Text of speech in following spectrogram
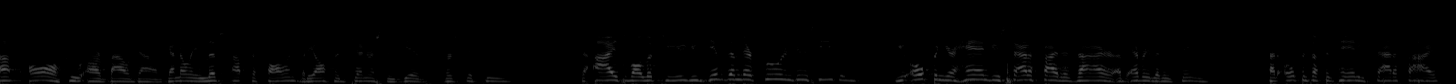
up all who are bowed down. God not only lifts up the fallen, but he also generously gives. Verse 15 the eyes of all look to you. You give them their food in due season. You open your hand, you satisfy the desire of every living thing. God opens up his hand, he satisfies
